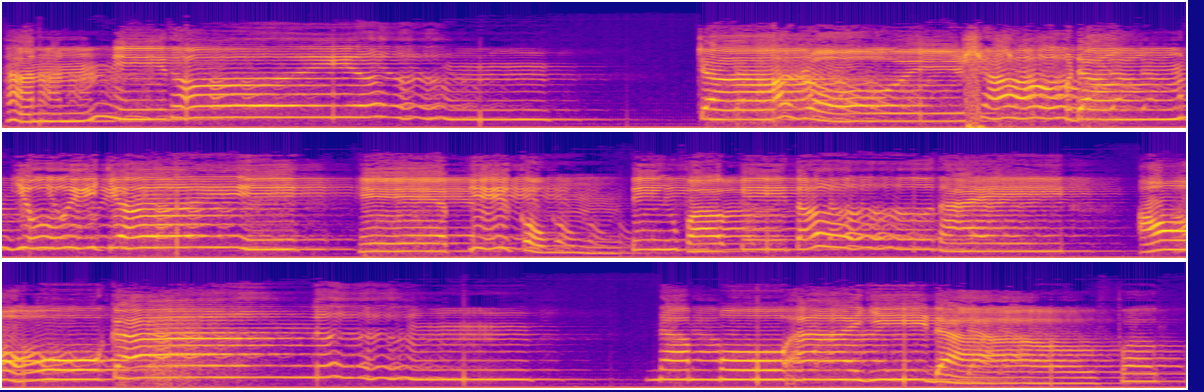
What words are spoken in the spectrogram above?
thành ni thôi trả rồi sao đặng vui chơi, hiệp với cùng tiên phật kỳ tớ thầy. Âu ca nam mô a di đà phật.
